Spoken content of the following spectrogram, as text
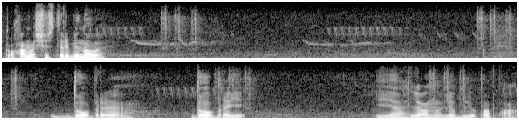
Кохана, щось термінове? Добре, добре. Я гляну, люблю, папа.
